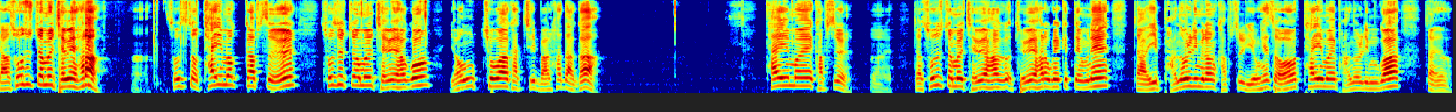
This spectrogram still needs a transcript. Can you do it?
자 소수점을 제외하라. 아, 소수점 타이머 값을 소수점을 제외하고 0초와 같이 말하다가 타이머의 값을 어, 자 소수점을 제외하, 제외하라고 했기 때문에 자 이 반올림이라는 값을 이용해서 타이머의 반올림과 자그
